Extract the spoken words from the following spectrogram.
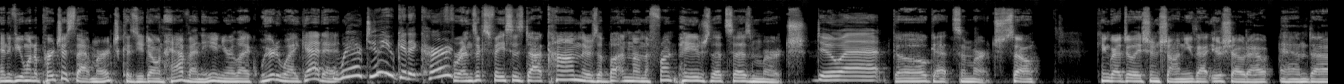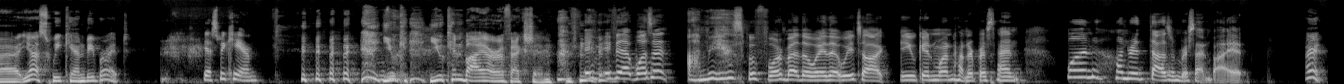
And if you want to purchase that merch because you don't have any and you're like, where do I get it? Where do you get it, Kurt? forensicsfaces.com. There's a button on the front page that says merch. do it. Go get some merch. So, congratulations, Sean. You got your shout out. And uh, yes, we can be bribed. Yes, we can. You can, you can buy our affection. if, if that wasn't obvious before by the way that we talk, you can 100%, 100,000% buy it. All right.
